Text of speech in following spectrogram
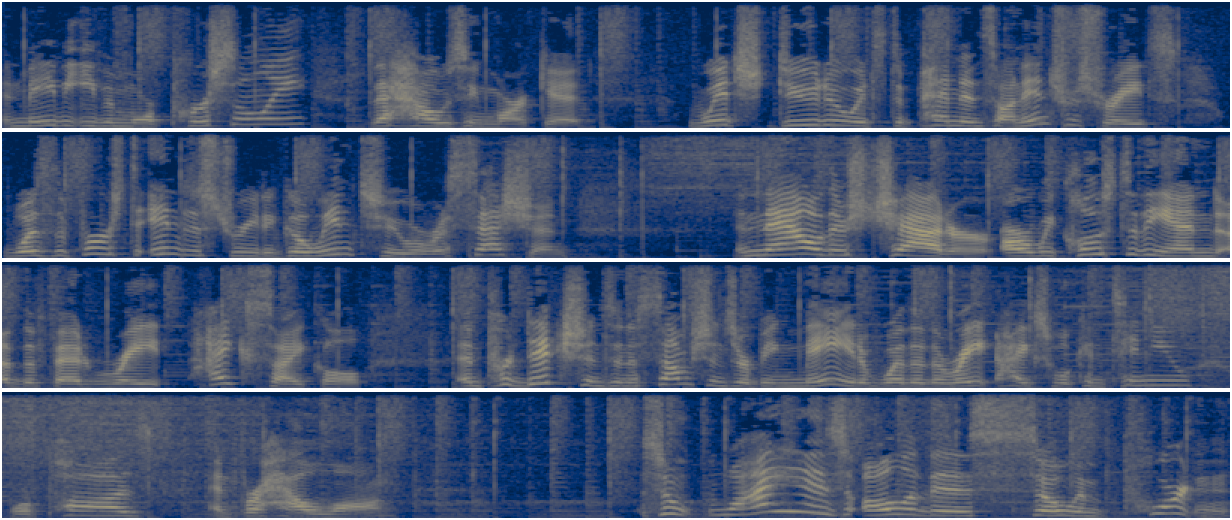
and maybe even more personally, the housing market which, due to its dependence on interest rates, was the first industry to go into a recession. And now there's chatter are we close to the end of the Fed rate hike cycle? And predictions and assumptions are being made of whether the rate hikes will continue or pause and for how long. So, why is all of this so important?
